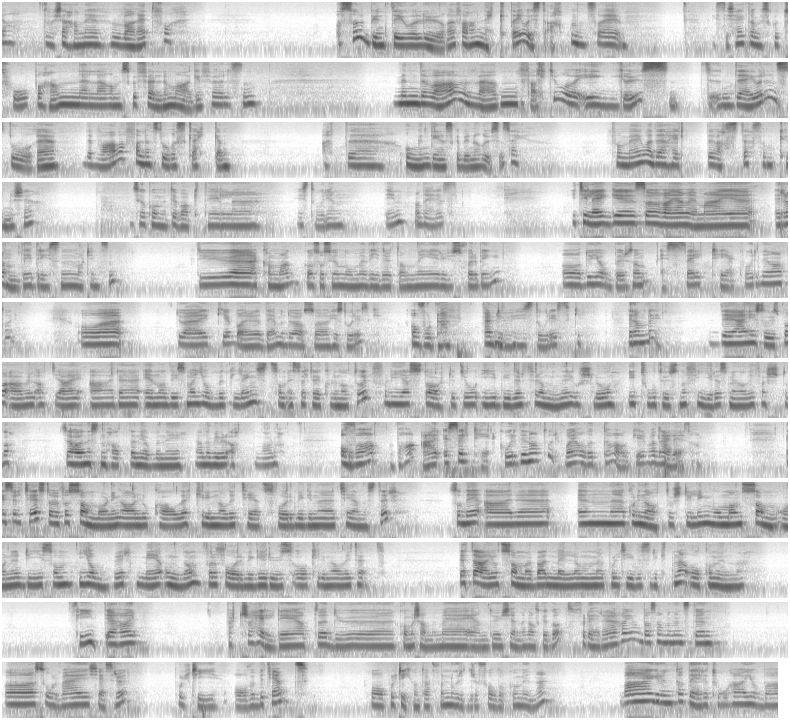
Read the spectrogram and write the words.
Ja, det var ikke han jeg var redd for. Og så begynte jeg jo å lure, for han nekta jo i starten. Så jeg visste ikke helt om jeg skulle tro på han, eller om jeg skulle følge magefølelsen. Men det var Verden falt jo i grus. Det er jo den store Det var i hvert fall den store skrekken at uh, ungen dine skal begynne å ruse seg. For meg var det helt det verste som kunne skje. Vi skal komme tilbake til uh, historien din og deres. I tillegg uh, så har jeg med meg Randi Drisen Martinsen. Du er kan-mag og sosionom med videreutdanning i rusforebygging. Og du jobber som SLT-koordinator. Og du er ikke bare det, men du er også historisk. Og hvordan er du historisk, Randi? Det jeg er historisk på, er vel at jeg er eh, en av de som har jobbet lengst som SLT-koordinator. Fordi jeg startet jo i bydel Frogner i Oslo i 2004 som en av de første. da. Så jeg har jo nesten hatt den jobben i ja, det blir vel 18 år, da. Og hva, hva er SLT-koordinator? Hva i alle dager, hva dreier det seg om? SLT står jo for samordning av lokale kriminalitetsforebyggende tjenester. Så det er eh, en koordinatorstilling hvor man samordner de som jobber med ungdom for å forebygge rus og kriminalitet. Dette er jo et samarbeid mellom politidistriktene og kommunene. Fint. Jeg har vært så heldig at du kommer sammen med en du kjenner ganske godt. For dere har jobba sammen en stund. Og Solveig Kjesrud, politioverbetjent og politikontakt for Nordre Follo kommune. Hva er grunnen til at dere to har jobba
